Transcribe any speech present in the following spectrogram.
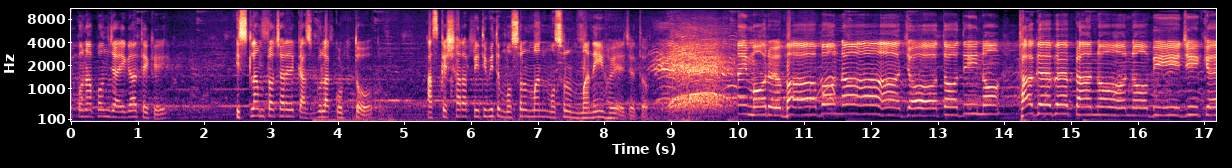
আপন আপন জায়গা থেকে ইসলাম প্রচারের কাজগুলা করত, আজকে সারা পৃথিবীতে মুসলমান মুসলমানই হয়ে যেত। মোর ভাবনা যতদিন থাকবে প্রাণ নবীজিকে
